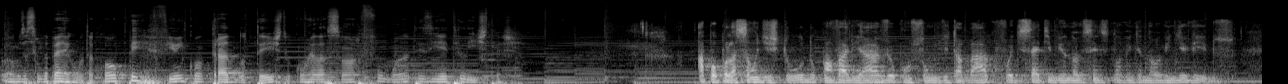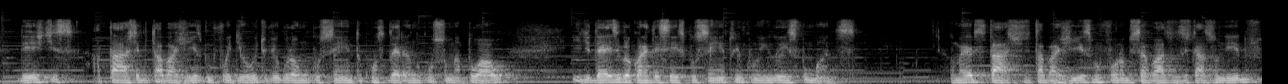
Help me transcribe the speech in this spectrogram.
Vamos à segunda pergunta. Qual o perfil encontrado no texto com relação a fumantes e etilistas? A população de estudo com a variável consumo de tabaco foi de 7.999 indivíduos. Destes, a taxa de tabagismo foi de 8,1%, considerando o consumo atual, e de 10,46%, incluindo ex-fumantes. As maiores taxas de tabagismo foram observadas nos Estados Unidos,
